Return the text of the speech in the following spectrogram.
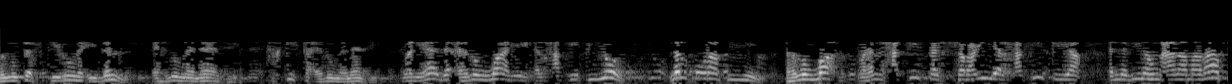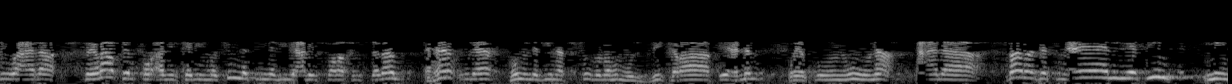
والمتفكرون اذا أهل منازل حقيقة أهل منازل. ولهذا أهل الله الحقيقيون لا الخرافيين. أهل الله واهل الحقيقة الشرعية الحقيقية الذين هم على مناط وعلى صراط القرآن الكريم وسنة النبي عليه الصلاة والسلام هؤلاء هم الذين تحصل لهم الذكرى فعلا ويكونون على درجة عالية من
